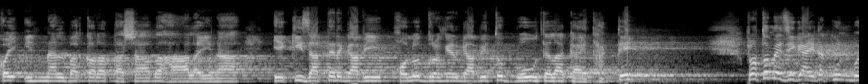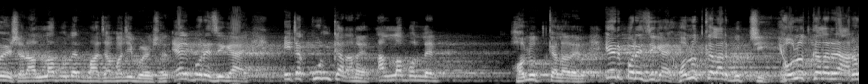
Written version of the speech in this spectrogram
কই ইন্নাল বাকরা তাসাবা হালাইনা একই জাতের গাবি? হলুদ রঙের গাবি তো বহুত এলাকায় থাকতে প্রথমে জিগায়, এটা কোন বয়সের আল্লাহ বললেন, মাঝামাঝি বয়সের এরপরে জিগায়, এটা কোন কালারের? আল্লাহ বললেন, হলুদ কালারের। এরপরে জিগায়, হলুদ কালার বুঝছি। হলুদ কালারের আরও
